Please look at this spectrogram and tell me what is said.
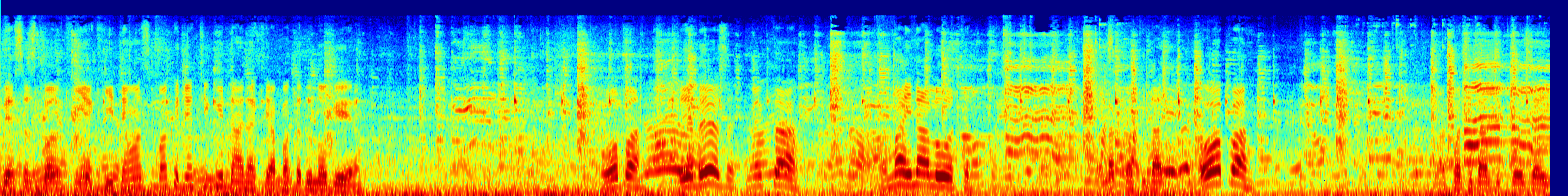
Ver essas banquinhas aqui. Tem umas bancas de antiguidade aqui, a banca do Nogueira. Opa, beleza? Como é que tá? Vamos aí na luta. Olha a quantidade. Opa! Olha a quantidade de coisa aí.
